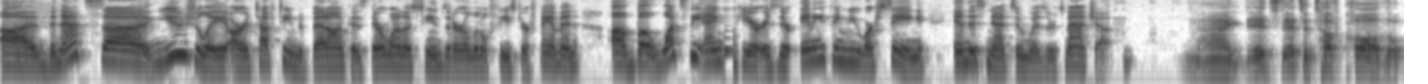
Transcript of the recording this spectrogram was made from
uh, the Nets uh, usually are a tough team to bet on because they're one of those teams that are a little feast or famine. Uh, but what's the angle here? Is there anything you are seeing in this Nets and Wizards matchup? Right. It's it's a tough call. The,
